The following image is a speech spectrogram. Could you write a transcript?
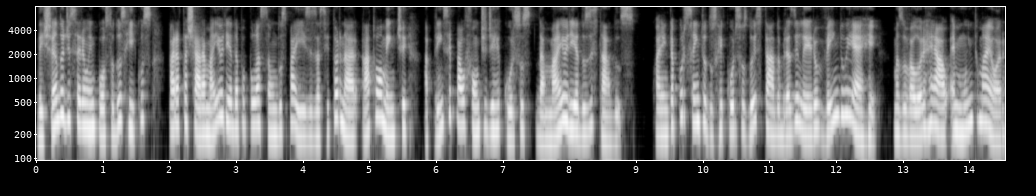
deixando de ser um imposto dos ricos para taxar a maioria da população dos países a se tornar, atualmente, a principal fonte de recursos da maioria dos estados. 40% dos recursos do Estado brasileiro vêm do IR, mas o valor real é muito maior,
